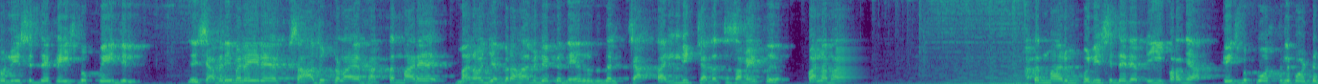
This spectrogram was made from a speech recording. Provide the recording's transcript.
പോലീസിന്റെ ഫേസ്ബുക്ക് പേജിൽ ശബരിമലയിലെ സാധുക്കളായ ഭക്തന്മാരെ മനോജ് എബ്രഹാമിന്റെ ഒക്കെ നേതൃത്വത്തിൽ തല്ലി ചതച്ച സമയത്ത് പല ഭക്തന്മാരും പോലീസിന്റെ ഈ പറഞ്ഞ ഫേസ്ബുക്ക് പോസ്റ്റിൽ പോയിട്ട്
